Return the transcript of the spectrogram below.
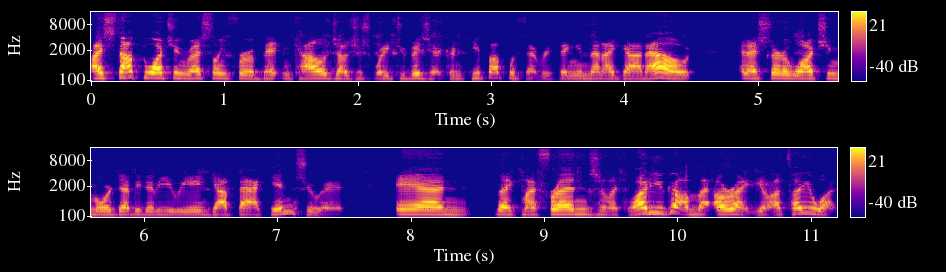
I stopped watching wrestling for a bit in college. I was just way too busy. I couldn't keep up with everything, and then I got out and I started watching more WWE and got back into it. And like my friends are like, "Why do you go?" I'm like, "All right, you know, I'll tell you what.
